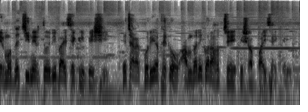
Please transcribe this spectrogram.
এর মধ্যে চীনের তৈরি বাইসাইকেল বেশি। এছাড়া কোরিয়া থেকেও আমদানি করা হচ্ছে এসব বাইসাইকেল।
